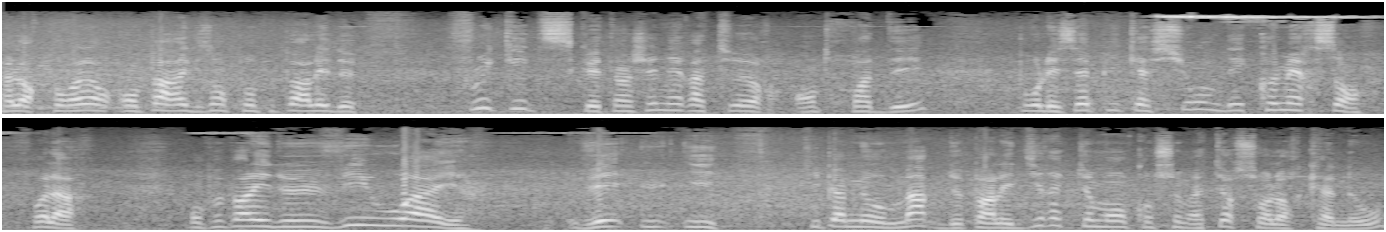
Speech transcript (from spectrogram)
Alors, pour alors, on, par exemple, on peut parler de FreeKits, qui est un générateur en 3D pour les applications des commerçants. Voilà. On peut parler de VUI, VUI qui permet aux marques de parler directement aux consommateurs sur leurs canaux.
